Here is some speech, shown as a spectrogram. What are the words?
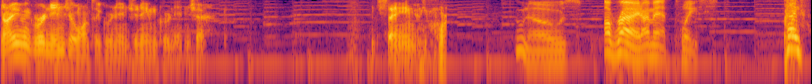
Not even Greninja wants a Greninja named Greninja. It's saying anymore. Who knows? Alright, I'm at place. Place!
